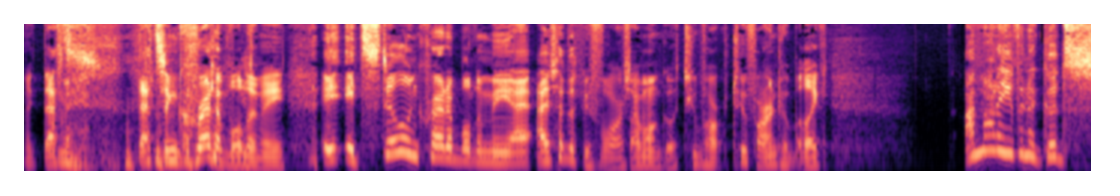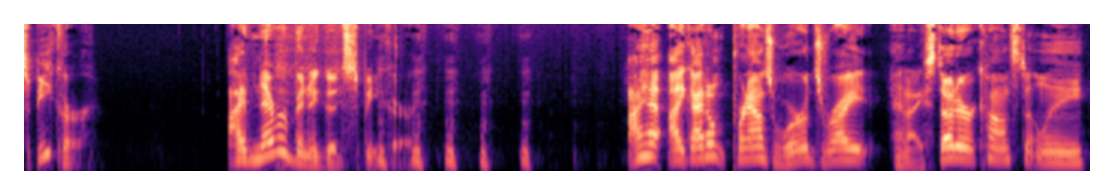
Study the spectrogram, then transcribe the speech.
Like that's that's incredible to me. It, it's still incredible to me. I, have said this before, so I won't go too far too far into it. But like, I'm not even a good speaker. I've never been a good speaker. I like I don't pronounce words right, and I stutter constantly,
